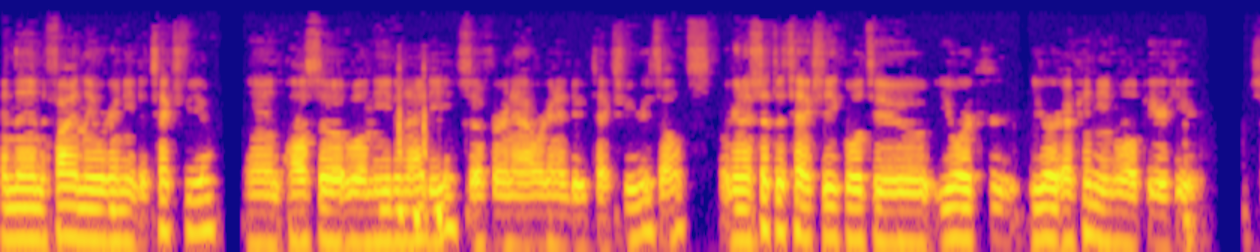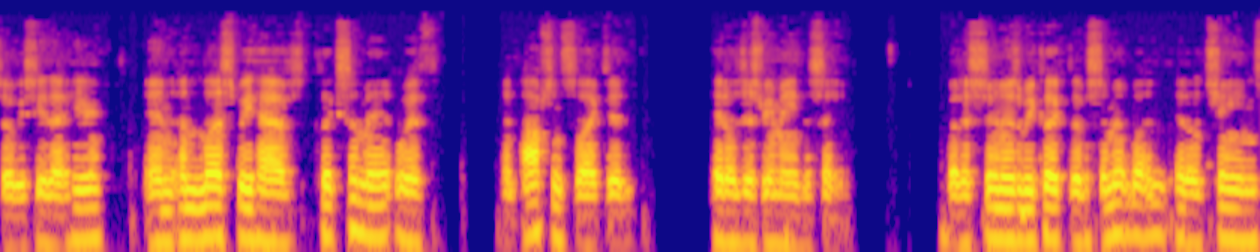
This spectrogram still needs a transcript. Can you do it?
And then finally, we're going to need a text view and also we'll need an ID. So for now, we're going to do text view results. We're going to set the text equal to your your opinion will appear here. So we see that here. And unless we have click submit with an option selected, it'll just remain the same. But as soon as we click the submit button, it'll change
